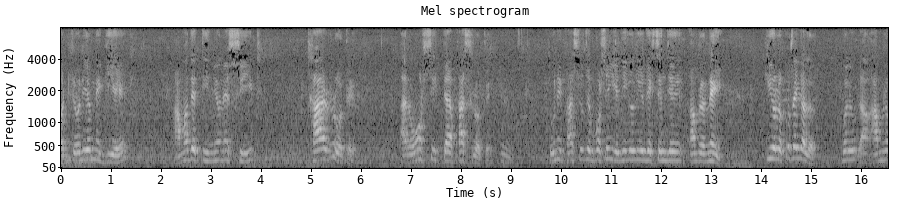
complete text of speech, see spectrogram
অডিটোরিয়ামে গিয়ে আমাদের তিনজনের সিট থার্ড রোতে আর ওর সিটটা ফার্স্ট রোতে। উনি ফার্স্ট রোতে বসেই এদিকে ওদিকে দেখছেন যে আমরা নেই। কি হলো? কোথায় গেল? বলি আমরা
